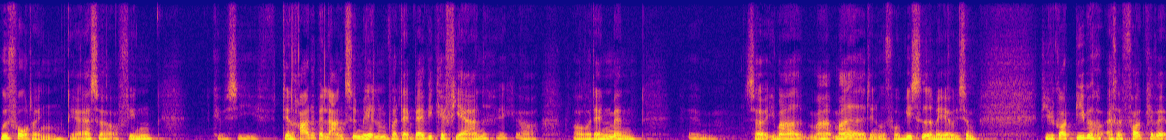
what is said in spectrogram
udfordringen det er så at finde kan vi sige, den rette balance mellem, hvordan, hvad vi kan fjerne, ikke? Og, og hvordan man... Øhm, så i meget, meget, meget af den udfordring, vi sidder med, er jo ligesom, vi vil godt bibeholde, altså folk kan være,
